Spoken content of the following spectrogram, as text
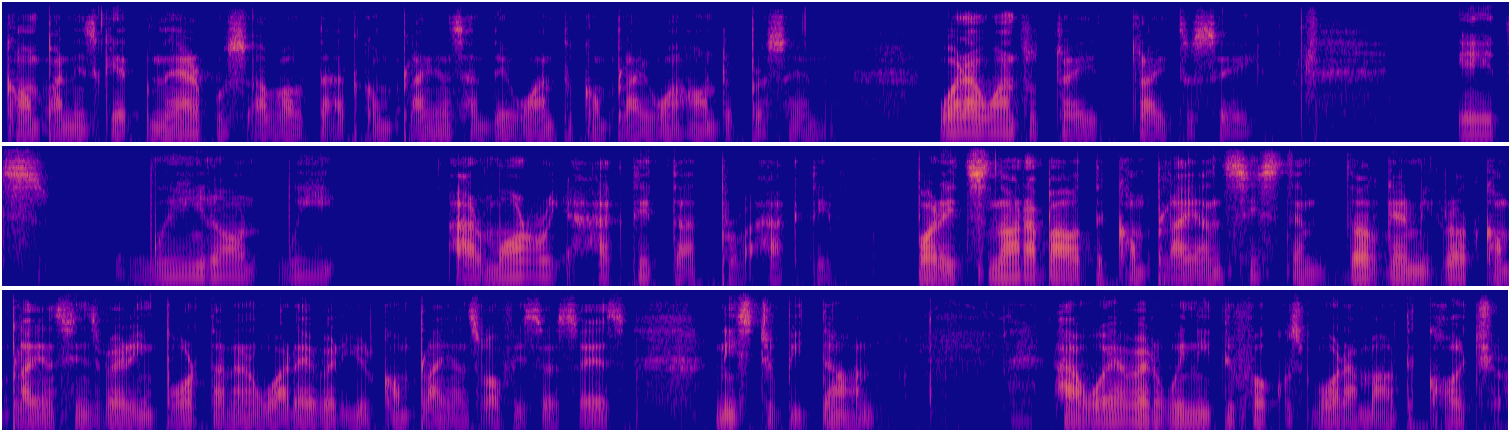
companies get nervous about that compliance and they want to comply 100%. What I want to try try to say, it's we don't we are more reactive than proactive. But it's not about the compliance system. Don't get me wrong, compliance is very important and whatever your compliance officer says needs to be done. However, we need to focus more about the culture,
